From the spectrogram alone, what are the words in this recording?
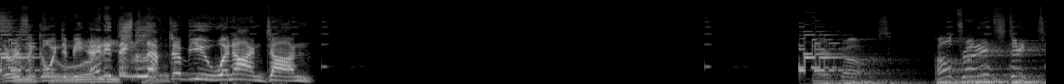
There isn't going to be anything left of you when I'm done! Here goes. Ultra Instinct!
